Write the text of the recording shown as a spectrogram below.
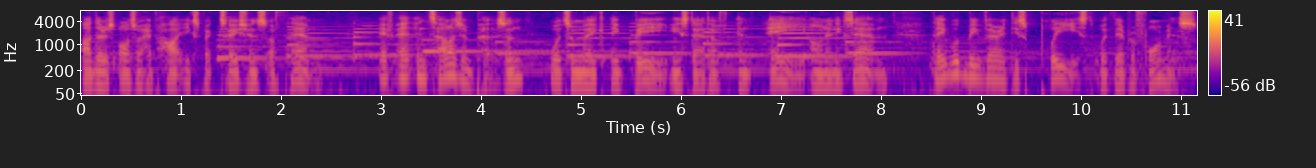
Others also have high expectations of them. If an intelligent person were to make a B instead of an A on an exam, they would be very displeased with their performance.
